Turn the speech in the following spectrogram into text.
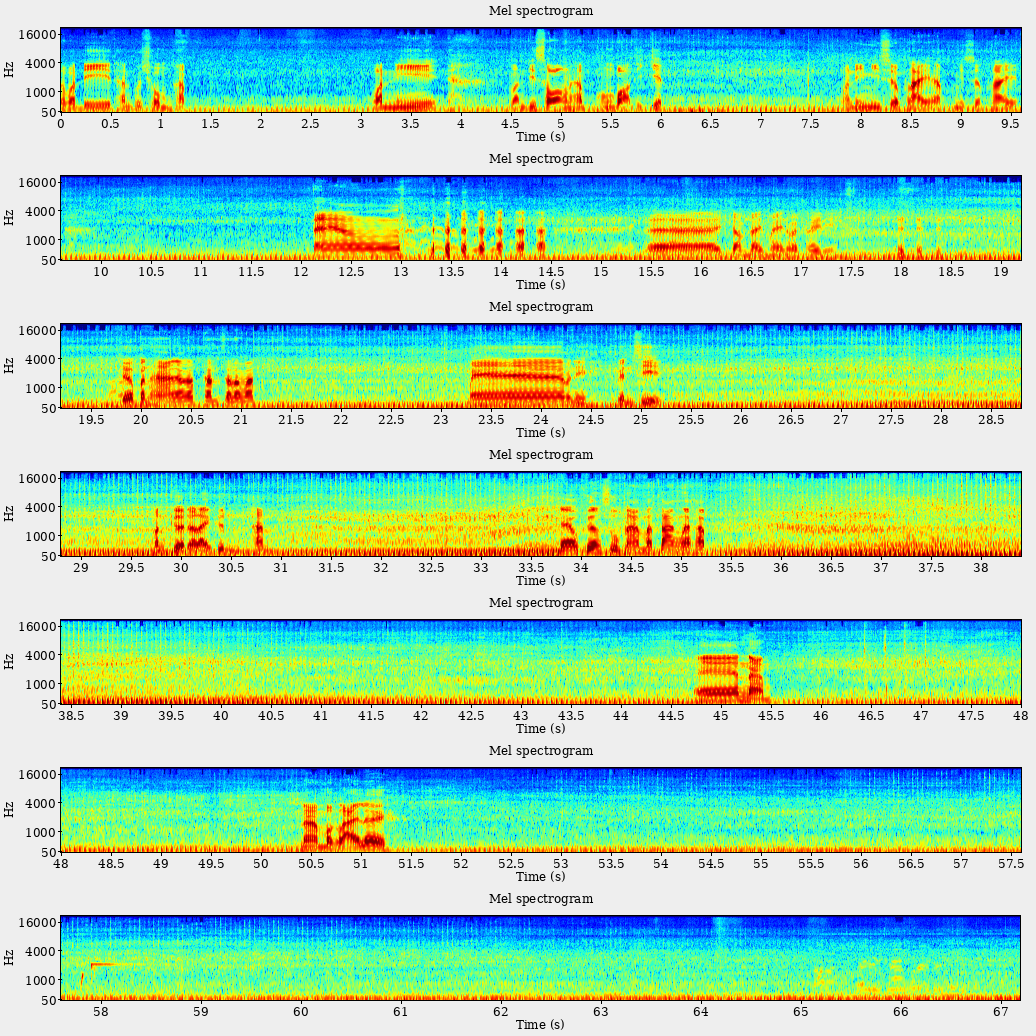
สวัสดีท่านผู้ชมครับ วันนี้วันที่สองนะครับของบอร์ดที่เจ็ดวันนี้มีเซอร์ไพรส์ครับมีเซอร์ไพรส์แต้วจำได้ไหมว่าใครนี่ เจอปัญหาแล้วครับท่านสารวัตรแม่มันนี่เป็นสี่ มันเกิดอะไรขึ้นท่าน ได้เอาเครื่องสูบน้ำมาตั้งแล้วครับเอ๊ะน้ำน้ำบักหลายเลย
